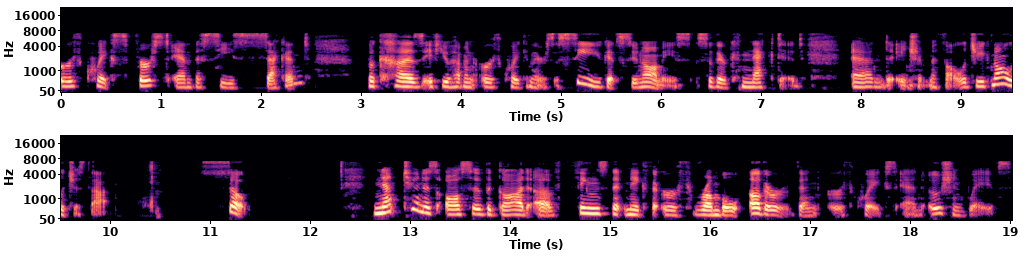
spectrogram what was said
earthquakes first and the sea second, because if you have an earthquake and there's a sea, you get tsunamis. So they're connected, and ancient mythology acknowledges that. So, Neptune is also the god of things that make the earth rumble other than earthquakes and ocean waves.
